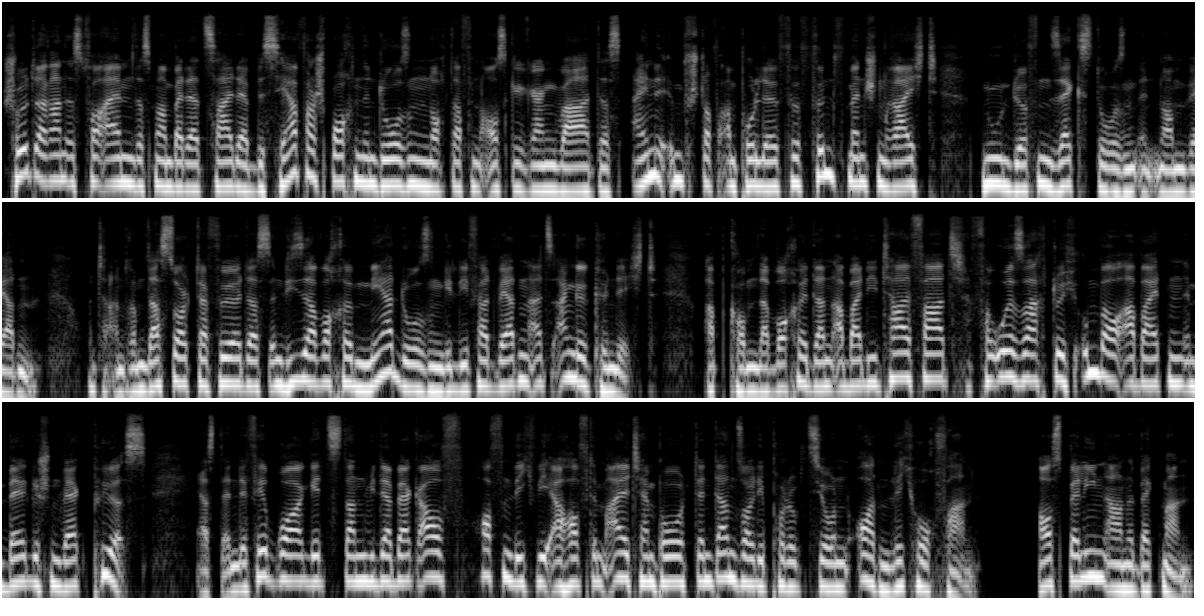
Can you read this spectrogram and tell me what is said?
Schuld daran ist vor allem, dass man bei der Zahl der bisher versprochenen Dosen noch davon ausgegangen war, dass eine Impfstoffampulle für fünf Menschen reicht. Nun dürfen sechs Dosen entnommen werden. Unter anderem das sorgt dafür, dass in dieser Woche mehr Dosen geliefert werden als angekündigt. Ab kommender Woche dann aber die Talfahrt, verursacht durch Umbauarbeiten im belgischen Werk Pürs. Erst Ende Februar geht's dann wieder bergauf, hoffentlich wie erhofft im Eiltempo, denn dann soll die Produktion Produktion ordentlich hochfahren. Aus Berlin Arne Beckmann.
